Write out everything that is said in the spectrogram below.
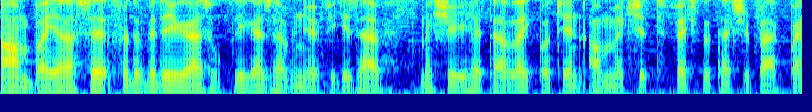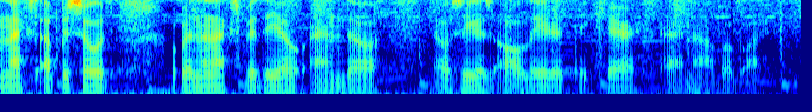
Um, but yeah, that's it for the video, guys. Hopefully, you guys have enjoyed. If you guys have, make sure you hit that like button. I'll make sure to fix the texture pack by next episode or in the next video. And uh, I'll see you guys all later. Take care, and uh, bye bye.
